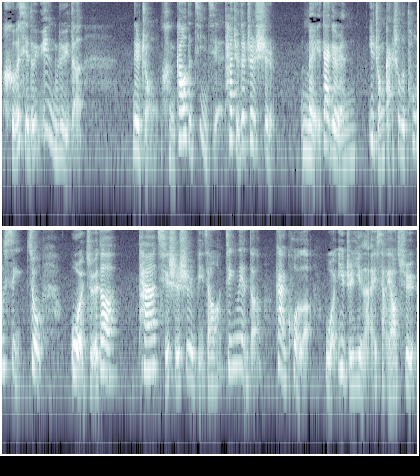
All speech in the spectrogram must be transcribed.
和谐的韵律的那种很高的境界。他觉得这是美带给人一种感受的通性。就我觉得他其实是比较精炼的概括了我一直以来想要去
